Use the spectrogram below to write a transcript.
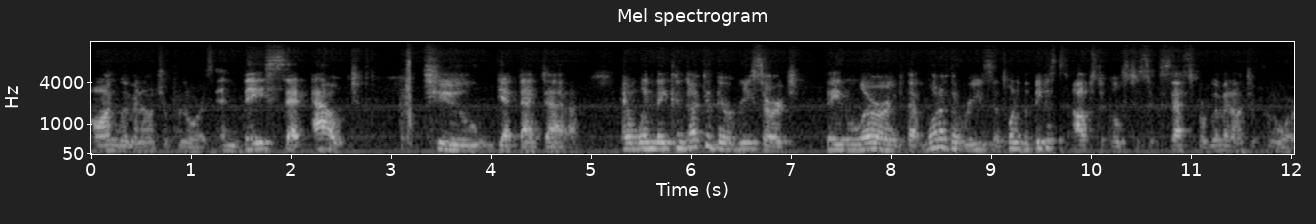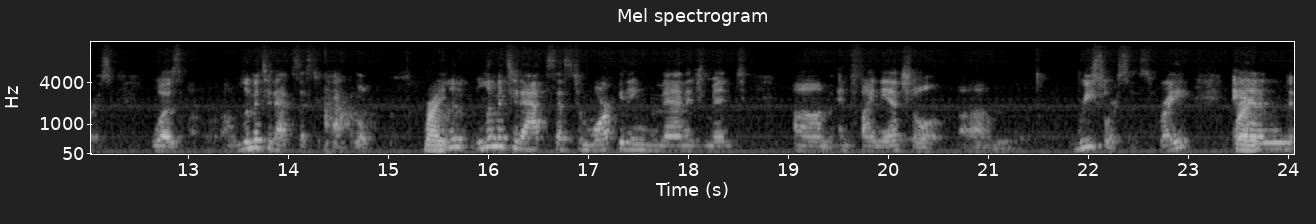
on women entrepreneurs, and they set out to get that data. And when they conducted their research, they learned that one of the reasons, one of the biggest obstacles to success for women entrepreneurs was uh, limited access to capital, Right. lim- limited access to marketing, management, um, and financial um, resources, right? Right. And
